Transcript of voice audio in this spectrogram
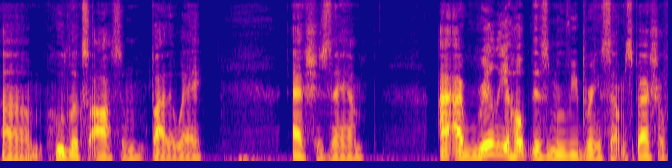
um, who looks awesome, by the way, as Shazam. I, I really hope this movie brings something special.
